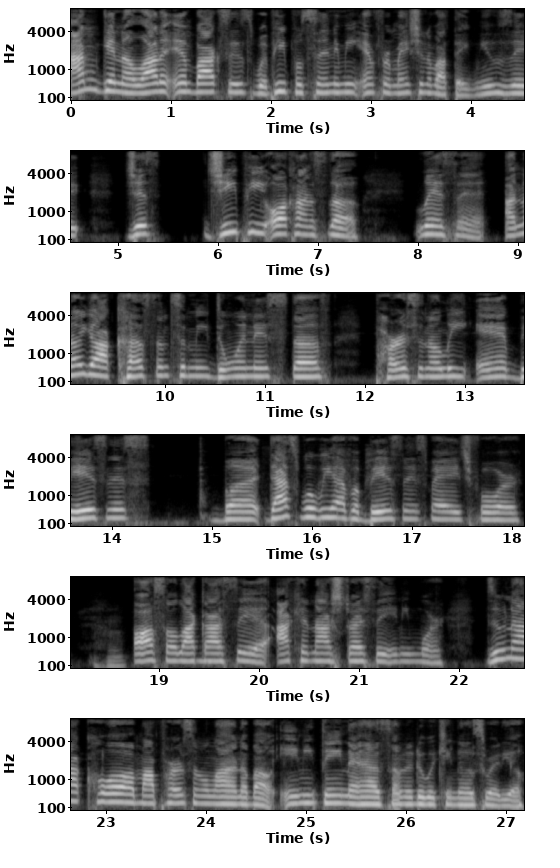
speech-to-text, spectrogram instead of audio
I'm getting a lot of inboxes with people sending me information about their music, just GP, all kind of stuff. Listen, I know y'all accustomed to me doing this stuff personally and business, but that's what we have a business page for. Mm-hmm. Also, like I said, I cannot stress it anymore. Do not call my personal line about anything that has something to do with Keynotes Radio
